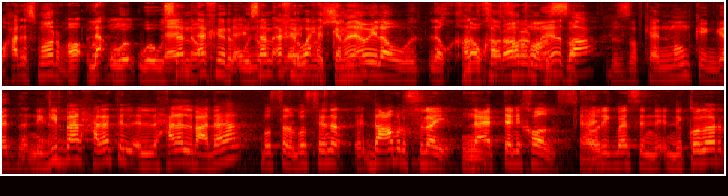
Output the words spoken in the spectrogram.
وحارس مرمى آه لا و- ووسام اخر وسام آخر لأنه واحد الشناوي كمان لو لو خد لو خد يقطع بالظبط، بالظبط. كان ممكن جدا نجيب يعني. بقى الحالات ال- الحالة اللي بعدها بص أنا بص هنا ده عمرو السوليه لاعب تاني خالص أيوة. اوريك بس ان كولر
